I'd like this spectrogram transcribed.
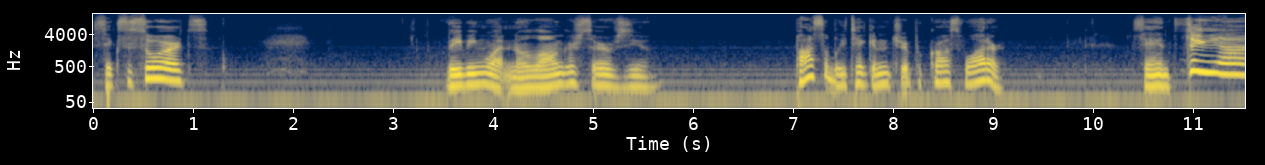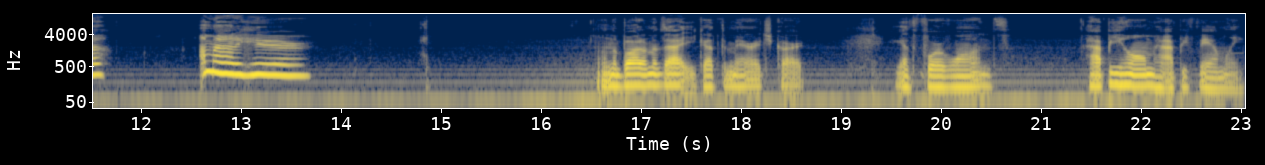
6 of swords. Leaving what no longer serves you. Possibly taking a trip across water. Saying, "See ya. I'm out of here." On the bottom of that, you got the marriage card. You got the Four of Wands. Happy home, happy family.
